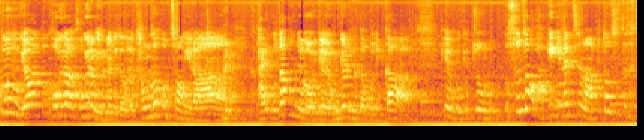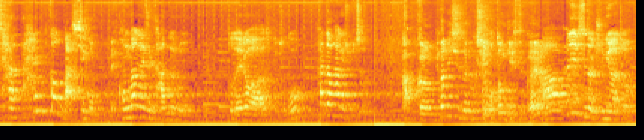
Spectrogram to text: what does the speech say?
그리고 얘가 또 거기가 거기랑 연결되잖아요. 강서구청이랑 네. 그 발구장한역 여기가 연결이 되다 보니까 이렇게 뭐 이렇게 좀 순서가 바뀌긴 했지만 피톤치드 한건 마시고 네. 건강해진 간으로 또 내려가가지고 한잔 하기 좋죠. 아 그럼 편의시설 혹시 어떤 게 있을까요? 아 편의시설 중요하죠.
